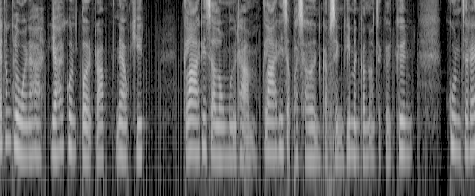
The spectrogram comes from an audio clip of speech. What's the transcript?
ไม่ต้องกลัวนะคะ อยากให้คุณเปิดรับแนวคิด กล้าที่จะลงมือทำกล้าที่จะเผชิญกับสิ่งที่มันกำลังจะเกิดขึ้น คุณจะได้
